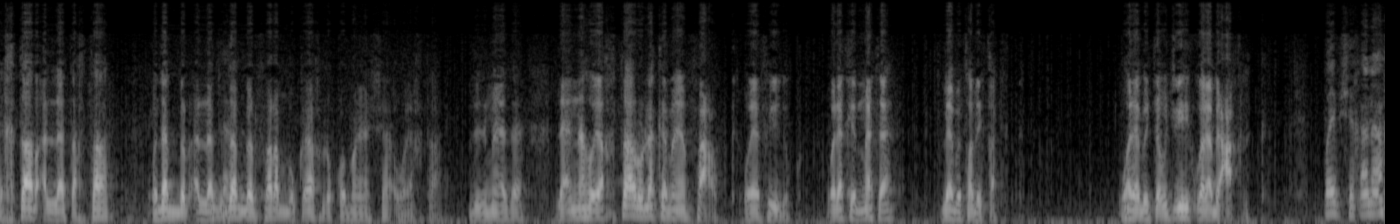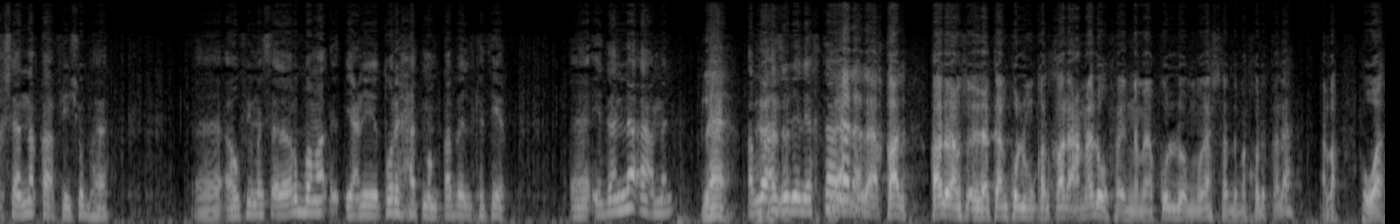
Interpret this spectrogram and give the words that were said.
اختار الا تختار ودبر الا لا تدبر. فربك يخلق ما يشاء ويختار. لماذا؟ لأنه يختار لك ما ينفعك ويفيدك ولكن متى؟ لا بطريقتك ولا بتوجيهك ولا بعقلك. طيب شيخ أنا أخشى أن نقع في شبهة آه، أو في مسألة ربما يعني طرحت من قبل كثير. إذا لا أعمل لا الله لا، عز. وجل يختار لا لا لا قال قالوا إذا كان كل قد قال أعملوا فإنما كل ميسر لما خلق له الله هو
